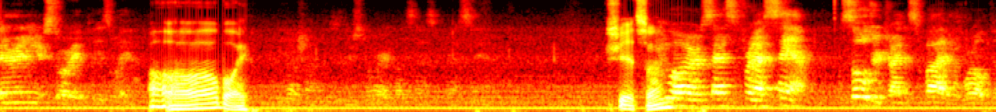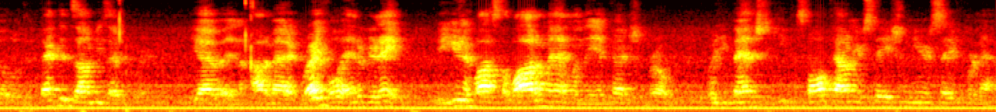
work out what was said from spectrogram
Generating your story, please wait. Oh boy. You know, Sean, this is their story about Sassafras Sam. Shit, You son. are Sassafras Sam, a soldier trying to survive in a world filled with infected zombies everywhere. You have an automatic rifle and a grenade. Your unit lost a lot of men when the infection broke, but you managed to keep the small town you're stationed near safe for now.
